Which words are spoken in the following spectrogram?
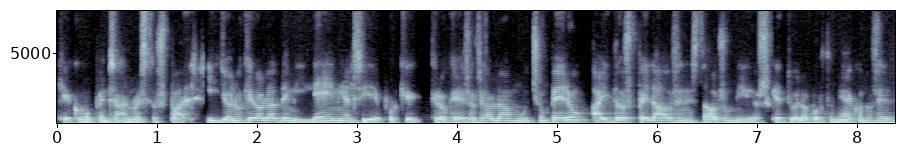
que como pensaban nuestros padres. Y yo no quiero hablar de mi millennials y porque creo que de eso se ha hablado mucho, pero hay dos pelados en Estados Unidos que tuve la oportunidad de conocer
